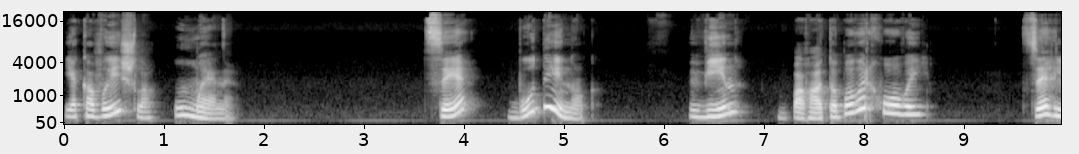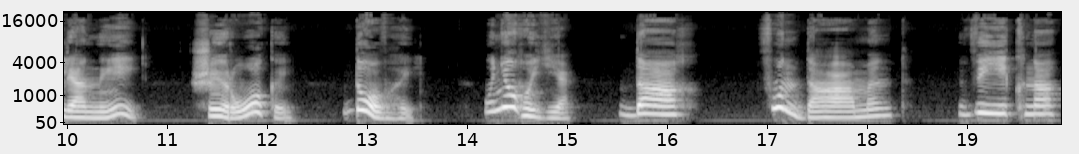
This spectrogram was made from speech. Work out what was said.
яка вийшла у мене. Це будинок. Він багатоповерховий, цегляний, широкий, довгий. У нього є дах, фундамент, вікна,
